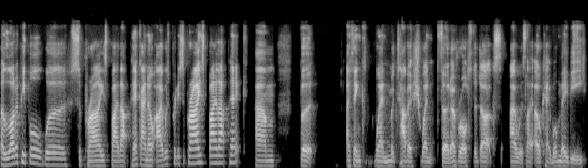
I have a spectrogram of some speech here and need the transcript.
a lot of people were surprised by that pick. I know I was pretty surprised by that pick. Um, but I think when McTavish went third overall to the Ducks, I was like, okay, well maybe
